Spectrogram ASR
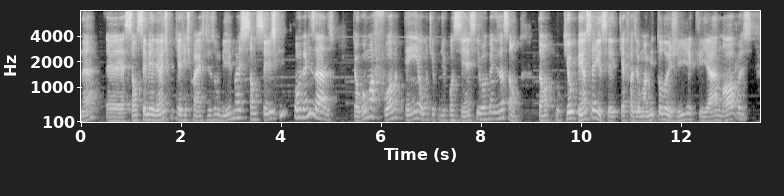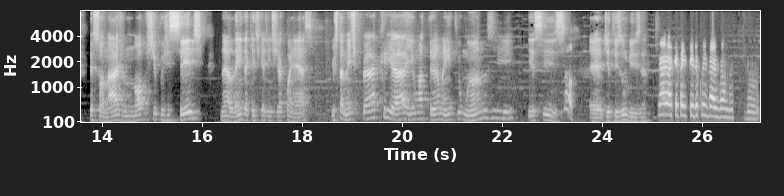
Né? É, são semelhantes porque a gente conhece de zumbi, mas são seres que organizados. De alguma forma têm algum tipo de consciência e organização. Então, o que eu penso é isso: ele quer fazer uma mitologia, criar novas personagens, novos tipos de seres, né, além daqueles que a gente já conhece, justamente para criar aí uma trama entre humanos e esses é, ditos zumbis, né? Não, eu achei parecido com invasão do, do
